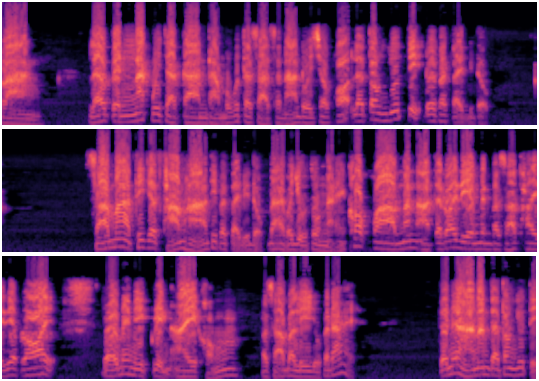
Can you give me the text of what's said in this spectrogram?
กลาง แล้วเป็นนักวิชาการทางพระพุทธศาสนาโดยเฉพาะแล้วต้องยุติด้วยพระไตรปิฎกสามารถที่จะถามหาที่พระไตรปิฎกได้ว่าอยู่ตรงไหน ข้อความนั้นอาจจะร้อยเรียงเป็นภาษาไทยเรียบร้อย โดยไม่มีกลิ่นไอของภาษาบาลีอยู่ก็ได้ แต่เนื้อหานั้นจะต้องยุติ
